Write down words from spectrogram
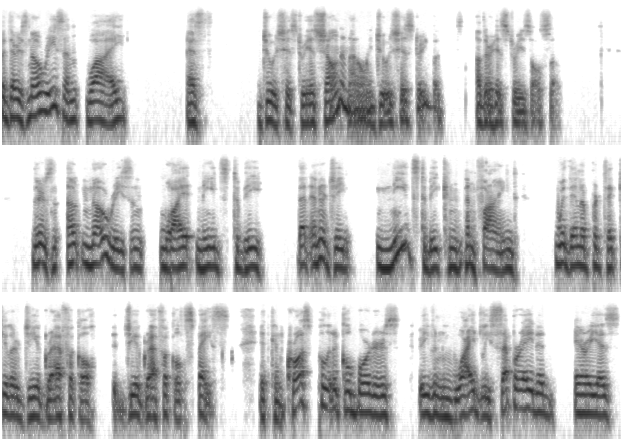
but there is no reason why, as Jewish history has shown, and not only Jewish history, but other histories also, there's no reason why it needs to be, that energy needs to be confined within a particular geographical geographical space. It can cross political borders, even widely separated areas.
